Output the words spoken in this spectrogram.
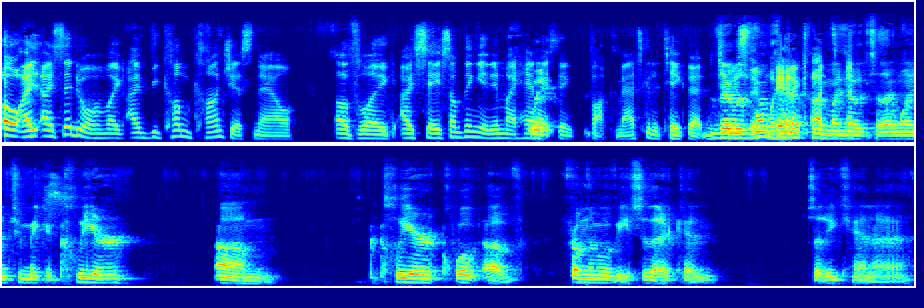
oh, I, I said to him, I'm like, I've become conscious now of like I say something and in my head I Wait. think, fuck, Matt's gonna take that. There was one thing I put in my notes that I wanted to make a clear, um, a clear quote of from the movie so that it can, so that he can. Uh,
